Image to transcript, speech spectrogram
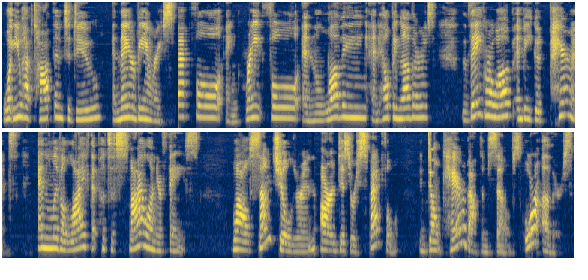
what you have taught them to do, and they are being respectful and grateful and loving and helping others, they grow up and be good parents and live a life that puts a smile on your face while some children are disrespectful, don't care about themselves or others,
